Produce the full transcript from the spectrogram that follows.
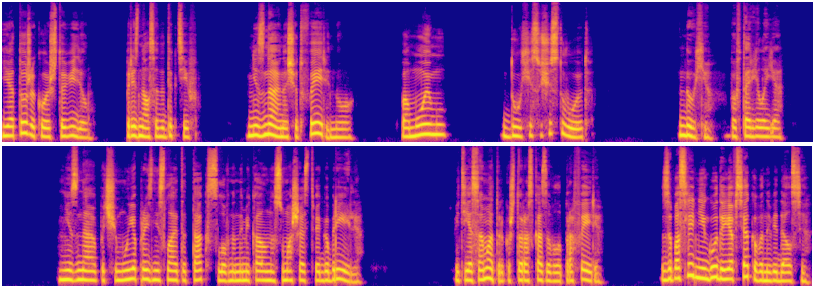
Я тоже кое-что видел, признался детектив. Не знаю насчет Фейри, но, по-моему, духи существуют. Духи, повторила я. Не знаю, почему я произнесла это так, словно намекала на сумасшествие Габриэля. Ведь я сама только что рассказывала про Фейри. За последние годы я всякого навидался.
